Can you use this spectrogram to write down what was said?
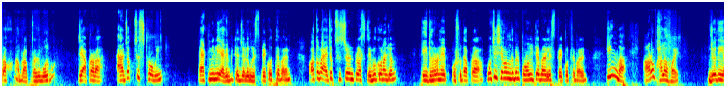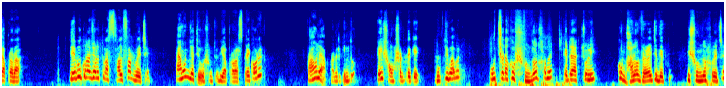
তখন আমরা আপনাদের বলব যে আপনারা অ্যাজক্সিস্ট্রোবিন এক মিলি এক লিটার জলে গুলো স্প্রে করতে পারেন, অথবা অ্যাজক্সিস্ট্রোবিন প্লাস টেবুকোনাজল এই ধরনের ওষুধ আপনারা পঁচিশ এমএল দেবেন, পনেরো লিটার ব্যারেলে স্প্রে করতে পারেন। কিংবা আরও ভালো হয়, যদি আপনারা টেবুকোনা জল প্লাস সালফার রয়েছে, এমন জাতীয় ওষুধ যদি আপনারা স্প্রে করেন, তাহলে আপনাদের কিন্তু এই সমস্যাটা থেকে মুক্তি পাবেন। উচ্চটা খুব সুন্দর হবে। এটা অ্যাকচুয়ালি খুব ভালো ভ্যারাইটি দেখুন, কি সুন্দর হয়েছে।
